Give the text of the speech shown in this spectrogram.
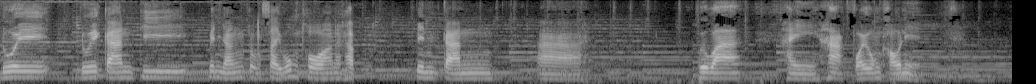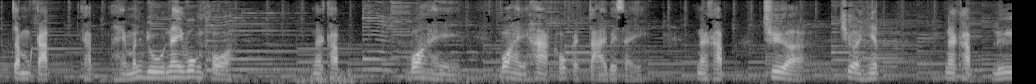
โดยโดยการที่เป็นหยังต้องใส่วงทอนะครับ เป็นการาเพื่อว่าให้หากฝอยของเขานี่จำกัดครับให้มันอยู่ในวงทอนะครับบ่ให้บ่ให้หากเขากระจายไปใส่ นะครับเชื่อเชื่อเห็ดนะครับหรือ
